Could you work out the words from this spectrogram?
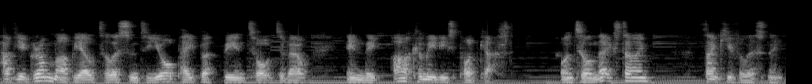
have your grandma be able to listen to your paper being talked about in the Archimedes podcast. Until next time, thank you for listening.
